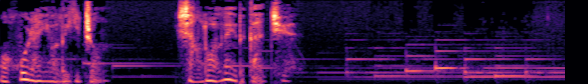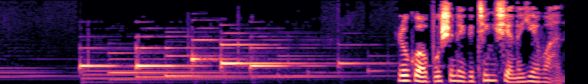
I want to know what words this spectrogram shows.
我忽然有了一种想落泪的感觉。如果不是那个惊险的夜晚，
